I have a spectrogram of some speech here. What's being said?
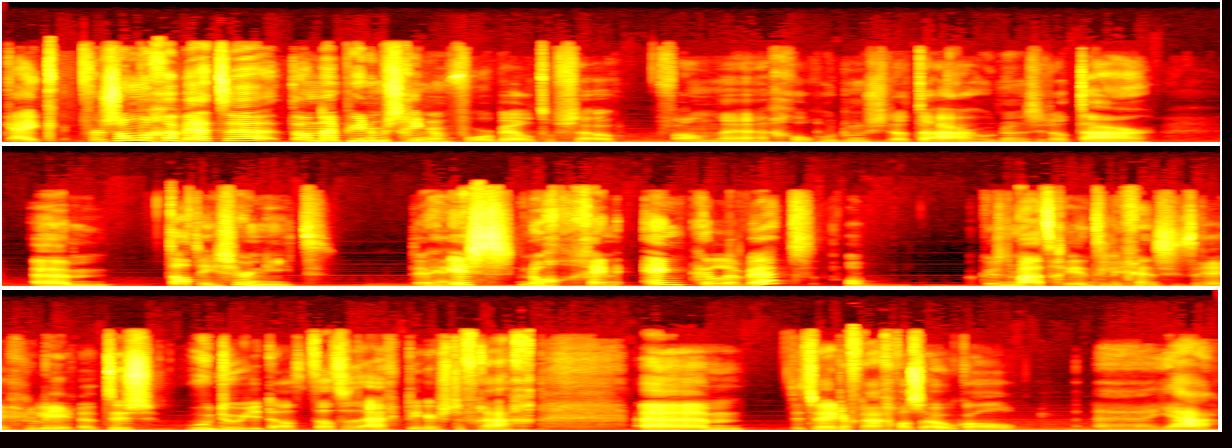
kijk, voor sommige wetten dan heb je misschien een voorbeeld of zo. Van, eh, goh, hoe doen ze dat daar? Hoe doen ze dat daar? Ehm, dat is er niet. Er Nee. is nog geen enkele wet op kunstmatige intelligentie te reguleren. Dus hoe doe je dat? Dat is eigenlijk de eerste vraag. Ehm, de tweede vraag was ook al, eh, ja,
